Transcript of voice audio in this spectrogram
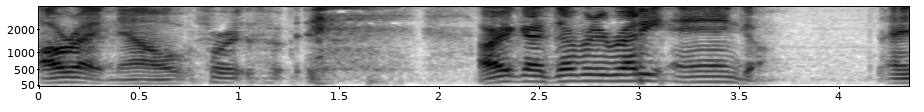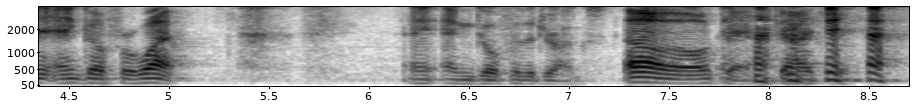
All right, now for, for all right, guys, everybody ready and go and, and go for what? And, and go for the drugs. Oh, okay, gotcha.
